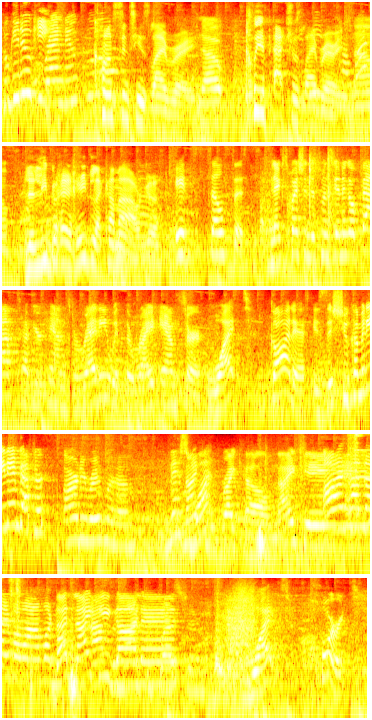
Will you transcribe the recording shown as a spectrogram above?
Cookie Dookie. Constantine's Library. No, Cleopatra's Library. no. Le Librairie de la Camargue. It's Celsus. Next question. This one's gonna go fast. Have your hands ready with the right answer. What goddess is this shoe company named after? I already raised my hand. This what? Raquel. Nike. I had that in my mind. I'm like, That Nike ask the goddess. question. What port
